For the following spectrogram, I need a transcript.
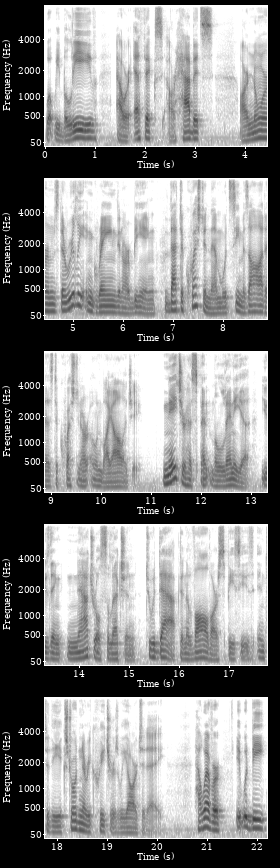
What we believe, our ethics, our habits, our norms, they're really ingrained in our being that to question them would seem as odd as to question our own biology. Nature has spent millennia using natural selection to adapt and evolve our species into the extraordinary creatures we are today. However, it would be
